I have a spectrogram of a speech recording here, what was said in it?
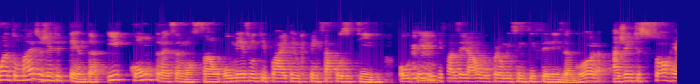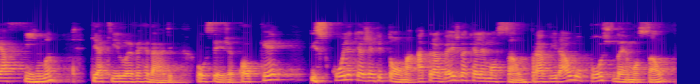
Quanto mais a gente tenta ir contra essa emoção, ou mesmo tipo, ai, tenho que pensar positivo, ou tenho uhum. que fazer algo para eu me sentir feliz agora, a gente só reafirma que aquilo é verdade. Ou seja, qualquer escolha que a gente toma através daquela emoção para virar o oposto da emoção,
